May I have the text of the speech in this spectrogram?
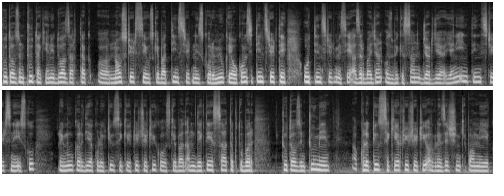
2002 तक, यानी 2000 तक नौ स्टेट से उसके बाद तीन स्टेट ने इसको रिम्यू किया। वो कौन से तीन स्टेट थे? वो तीन स्टेट में से अज़रबैजान उज़्बेकिस्तान जॉर्जिया यानी इन तीन स्टेट्स ने इसको रिमूव कर दिया कलेक्टिव सिक्योरिटी ट्रीटी को। उसके बाद हम देखते हैं सात अक्टूबर 2002 में कलेक्टिव सिक्योरिटी ट्रीटी ऑर्गेनाइजेशन के फॉर्म में एक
